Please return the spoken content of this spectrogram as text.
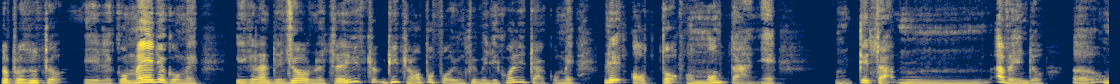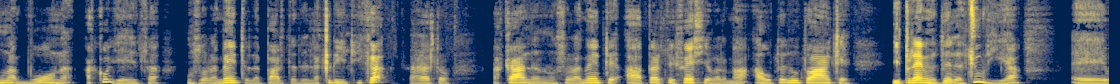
soprattutto le commedie come Il Grande Giorno e Tre di Troppo, poi un film di qualità come Le Otto Montagne, mm, che sta mh, mm, avendo uh, una buona accoglienza non solamente da parte della critica, tra l'altro a Cannes non solamente ha aperto i festival, ma ha ottenuto anche il premio della giuria, eh,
